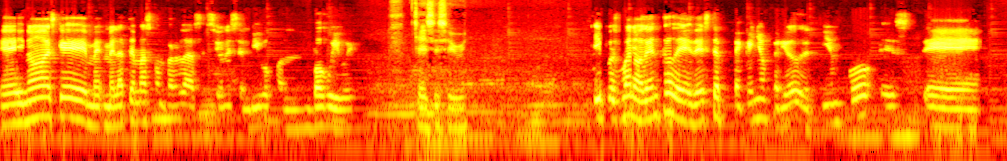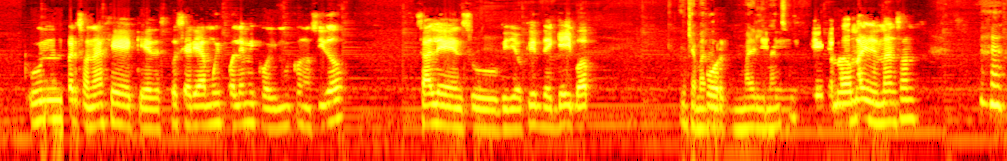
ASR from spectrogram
Eh, no, es que me, me late más comprar las sesiones en vivo con Bowie, güey. Sí, sí, sí, güey. Y pues bueno, dentro de, de este pequeño periodo de tiempo, este un personaje que después se haría muy polémico y muy conocido sale en su videoclip de Gay Bob Llamado Por- Marilyn Manson. eh, llamado Marilyn Manson.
